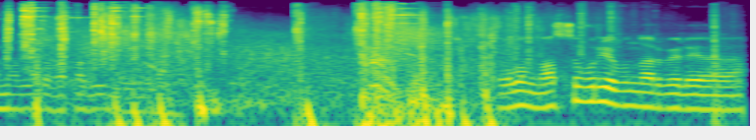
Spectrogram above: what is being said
Kanalları kapatayım. Oğlum nasıl vuruyor bunlar böyle ya?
